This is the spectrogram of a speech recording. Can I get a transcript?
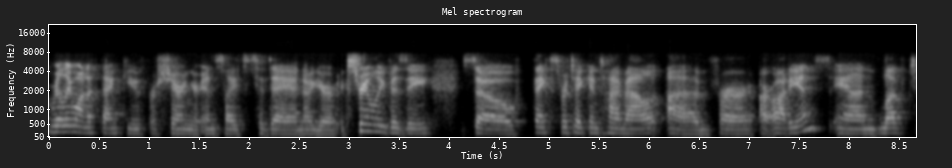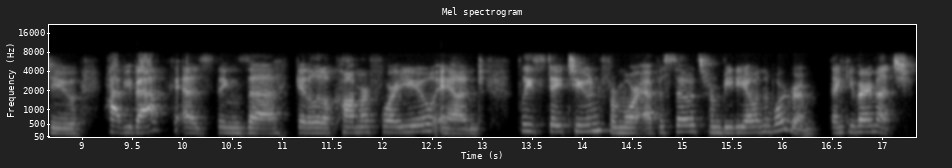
really want to thank you for sharing your insights today. I know you're extremely busy, so thanks for taking time out um, for our audience and love to have you back as things uh, get a little calmer for you. And please stay tuned for more episodes from BDO in the Boardroom. Thank you very much.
